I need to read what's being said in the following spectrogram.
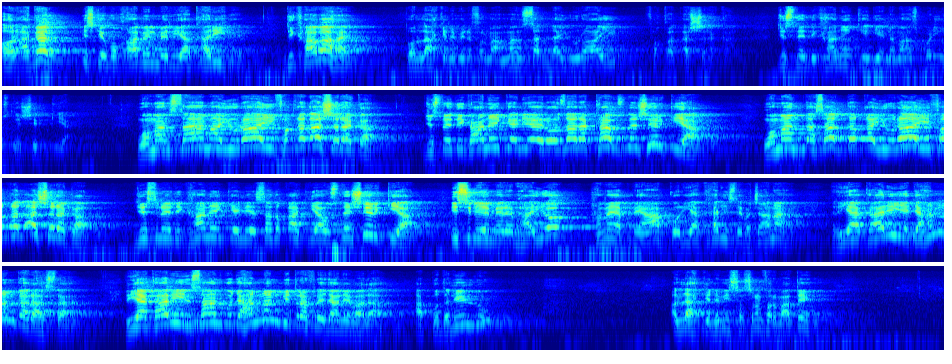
और अगर इसके मुकाबिल में रियाकारी है, दिखावा है तो अल्लाह के नबी ने फरमाया, मन सल्ला युराई फ़कत अशरका। जिसने दिखाने के लिए नमाज़ पढ़ी, उसने शिर किया। वमन सामा युराई फ़कत अशरका। जिसने दिखाने के लिए रोज़ा रखा, उसने शिर किया। वमन तसद्दक युराई फ़कत अशरका। जिसने दिखाने के लिए सदका किया, उसने शिर किया। इसलिए मेरे भाइयों, हमें अपने आप को रियाकारी से बचाना है। रियाकारी ये जहन्नम का रास्ता है। रियाकारी इंसान को जहन्नम की तरफ़ ले जाने वाला। आपको दलील दूँ? अल्लाह के नबी ससरम फरमाते हैं,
